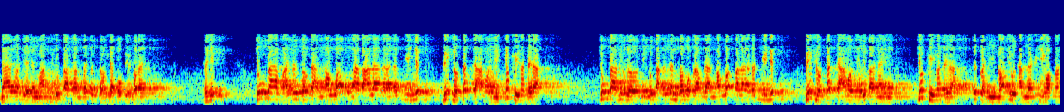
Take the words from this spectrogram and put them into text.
Ngài nói về định mệnh thì chúng ta cần phải tin tưởng vào bốn điều sau đây. Thứ nhất, chúng ta phải tin tưởng rằng Allah Subhanahu ta Taala là đấng duy nhất biết được tất cả mọi việc trước khi nó xảy ra chúng ta biết được thì chúng ta phải tin tưởng một lòng rằng Allah Taala là đấng duy nhất, biết được tất cả mọi việc trên đời này trước khi nó xảy ra. Tức là gì? Nó chưa thành là cái gì, hoặc là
